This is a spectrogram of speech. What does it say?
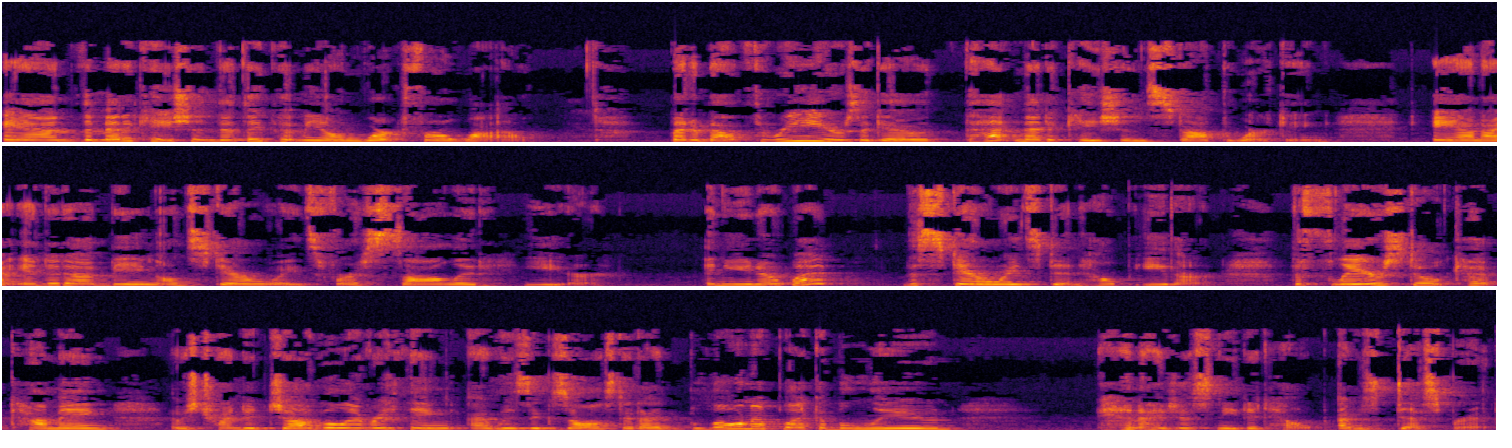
And the medication that they put me on worked for a while. But about three years ago, that medication stopped working. And I ended up being on steroids for a solid year. And you know what? The steroids didn't help either. The flares still kept coming. I was trying to juggle everything. I was exhausted. I'd blown up like a balloon and I just needed help. I was desperate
